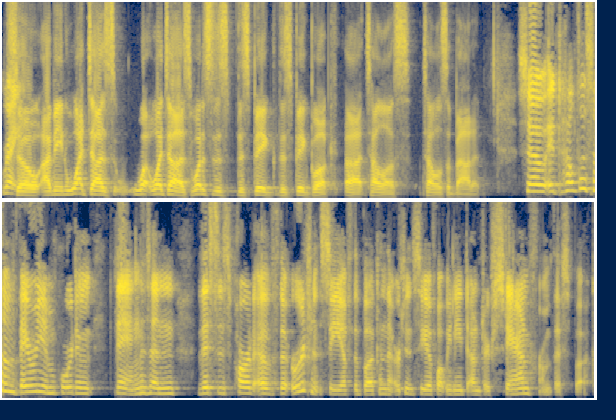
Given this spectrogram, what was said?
Right. So I mean, what does what what does what does this this big this big book uh, tell us tell us about it? So it tells us some very important things, and this is part of the urgency of the book and the urgency of what we need to understand from this book.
